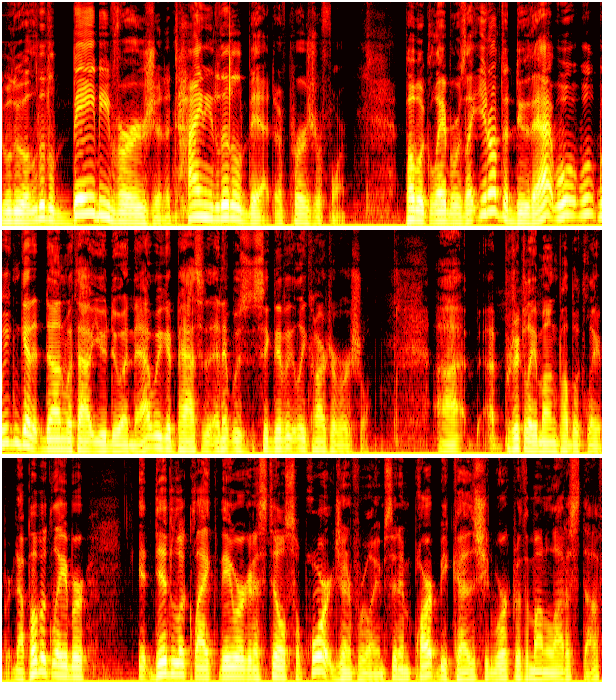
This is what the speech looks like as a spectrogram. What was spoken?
we'll do a little baby version, a tiny little bit of PERS reform public labor was like, you don't have to do that. We'll, we'll, we can get it done without you doing that. We could pass it, and it was significantly controversial, uh, particularly among public labor. Now, public labor it did look like they were going to still support Jennifer Williamson, in part because she'd worked with them on a lot of stuff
